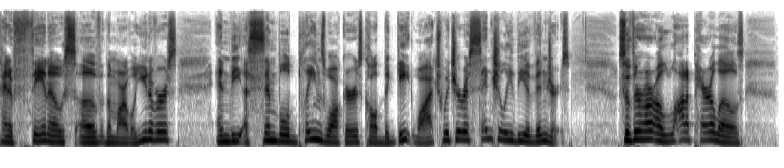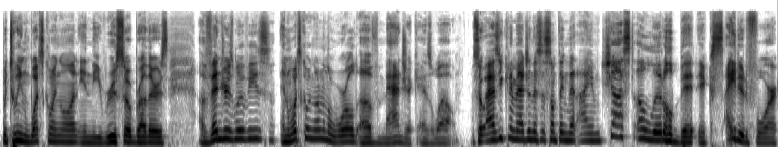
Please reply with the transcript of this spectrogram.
kind of Thanos of the Marvel Universe and the assembled planeswalkers called the Gatewatch, which are essentially the Avengers. So there are a lot of parallels between what's going on in the Russo brothers Avengers movies and what's going on in the world of magic as well. So, as you can imagine, this is something that I am just a little bit excited for.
